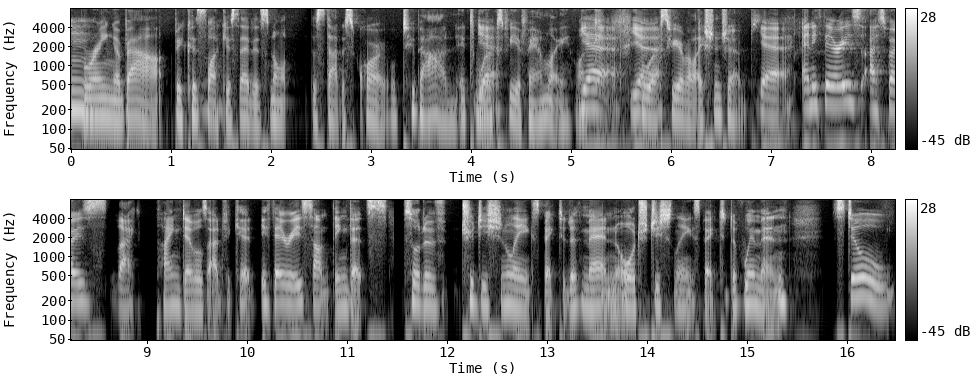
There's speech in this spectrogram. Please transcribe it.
Mm. bring about because like you said, it's not the status quo. Well, too bad. It Yeah. works for your family. Like, Yeah, yeah. It works for your relationships. Yeah. And if there is, I suppose, like playing devil's advocate, if there is something that's sort of traditionally expected of men or traditionally expected of women, still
